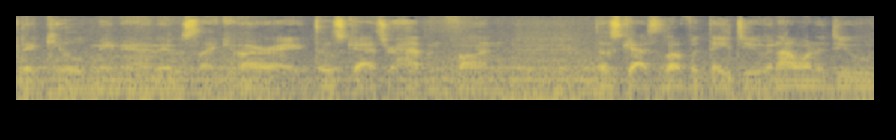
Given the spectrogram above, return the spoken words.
they killed me, man. It was like, all right, those guys are having fun. Those guys love what they do, and I want to do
